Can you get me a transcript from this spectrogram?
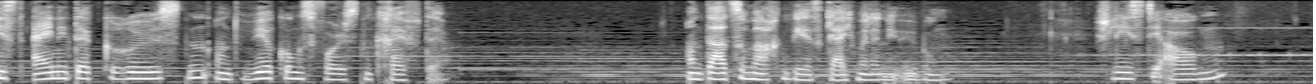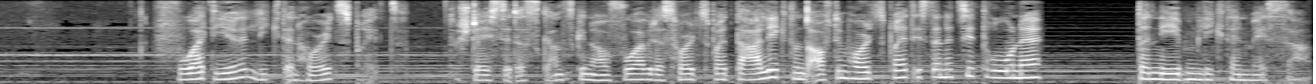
ist eine der größten und wirkungsvollsten Kräfte. Und dazu machen wir jetzt gleich mal eine Übung. Schließ die Augen. Vor dir liegt ein Holzbrett. Du stellst dir das ganz genau vor, wie das Holzbrett da liegt und auf dem Holzbrett ist eine Zitrone, daneben liegt ein Messer.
